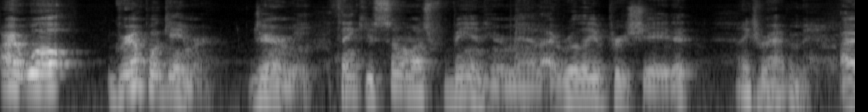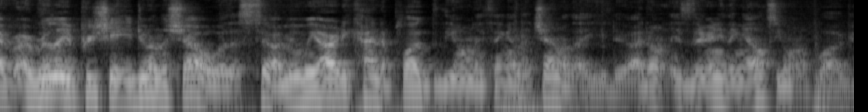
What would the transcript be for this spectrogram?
All right. Well, Grandpa Gamer, Jeremy, thank you so much for being here, man. I really appreciate it. Thanks for having me. I, I really appreciate you doing the show with us too. I mean, we already kind of plugged the only thing on the channel that you do. I don't. Is there anything else you want to plug?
